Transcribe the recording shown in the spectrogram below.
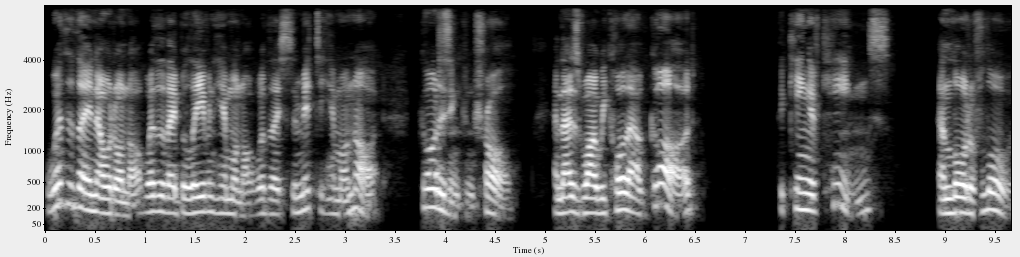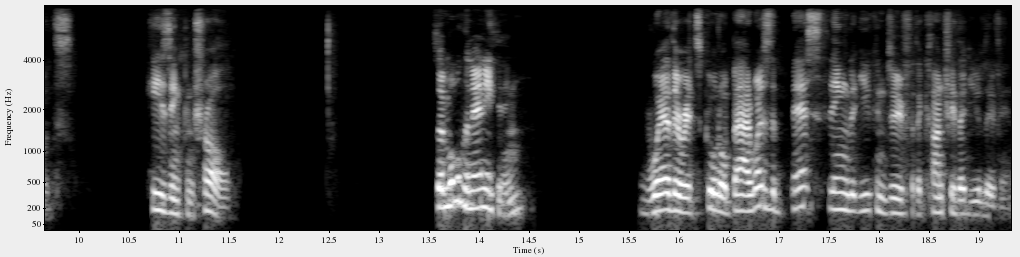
whether they know it or not, whether they believe in him or not, whether they submit to him or not, God is in control. And that is why we call our God the King of Kings and Lord of Lords. He is in control. So, more than anything, whether it's good or bad, what is the best thing that you can do for the country that you live in?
